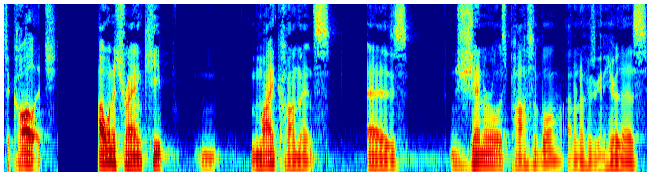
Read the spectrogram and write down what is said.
to college. I want to try and keep my comments as general as possible. I don't know who's going to hear this,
